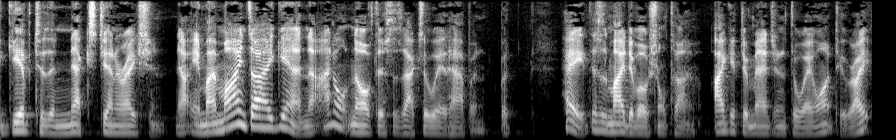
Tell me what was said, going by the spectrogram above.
give to the next generation. Now, in my mind's eye again, now I don't know if this is actually the way it happened, but hey, this is my devotional time. I get to imagine it the way I want to, right?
